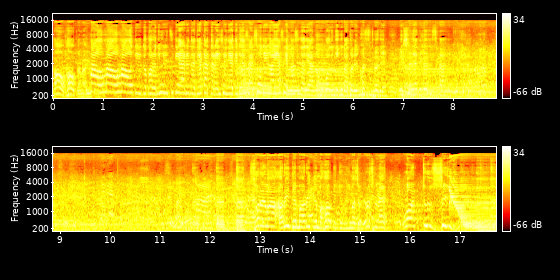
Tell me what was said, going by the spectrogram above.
ハオハオかなハオハオハオというところに振り付けがあるのでよかったら一緒にやってください。袖が痩せますのであのここの肉が取れますので一緒にやってください。それでは歩いても歩いてもハオという曲いきましょう。よろしくね。ワン、ツー、スリー。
